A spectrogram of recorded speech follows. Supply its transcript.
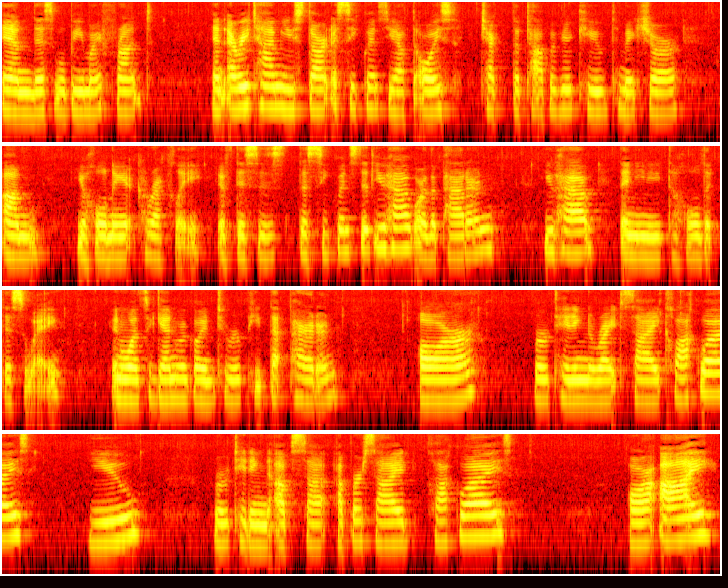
and this will be my front. And every time you start a sequence you have to always check the top of your cube to make sure um, you're holding it correctly. If this is the sequence that you have or the pattern you have, then you need to hold it this way. And once again, we're going to repeat that pattern. R, rotating the right side clockwise. U, rotating the upside, upper side clockwise. RI,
